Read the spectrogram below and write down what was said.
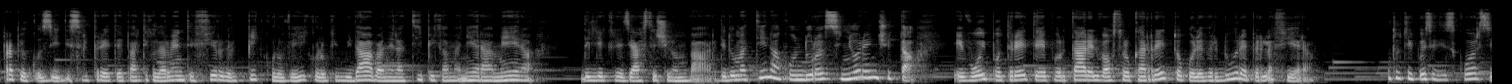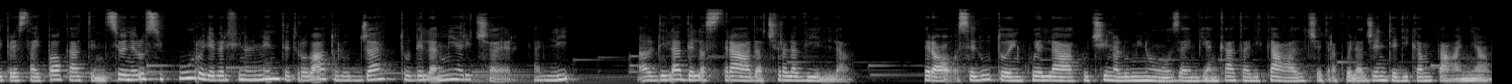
Proprio così, disse il prete, particolarmente fiero del piccolo veicolo che guidava nella tipica maniera amena degli ecclesiastici lombardi. Domattina condurrò il Signore in città e voi potrete portare il vostro carretto con le verdure per la fiera. In tutti questi discorsi prestai poca attenzione, ero sicuro di aver finalmente trovato l'oggetto della mia ricerca. Lì, al di là della strada, c'era la villa. Però, seduto in quella cucina luminosa, imbiancata di calce, tra quella gente di campagna,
